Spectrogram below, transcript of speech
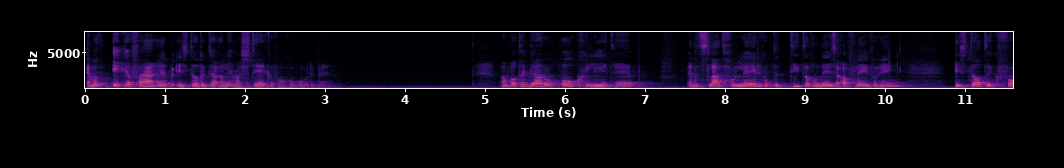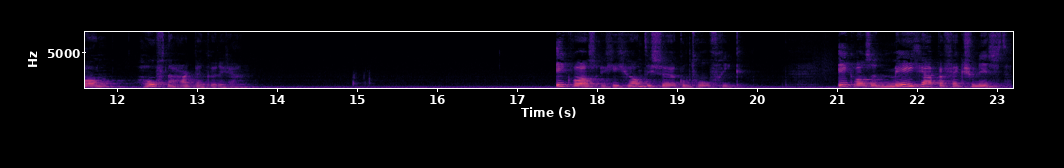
En wat ik ervaren heb, is dat ik daar alleen maar sterker van geworden ben. Maar wat ik daardoor ook geleerd heb, en dat slaat volledig op de titel van deze aflevering, is dat ik van hoofd naar hart ben kunnen gaan. Ik was een gigantische controlfreak. Ik was een mega perfectionist.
